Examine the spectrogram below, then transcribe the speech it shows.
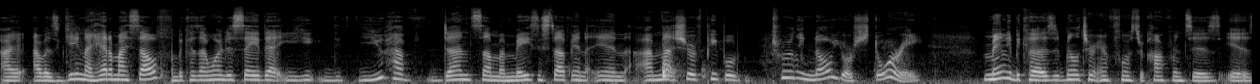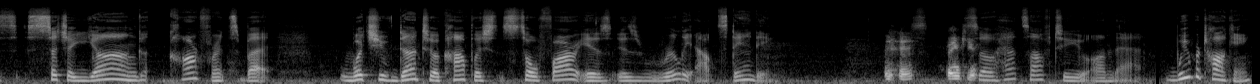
I, I was getting ahead of myself because I wanted to say that you you have done some amazing stuff, and and I'm not sure if people truly know your story, mainly because Military Influencer Conferences is such a young conference, but what you've done to accomplish so far is is really outstanding. Mm-hmm. Thank you. So hats off to you on that. We were talking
